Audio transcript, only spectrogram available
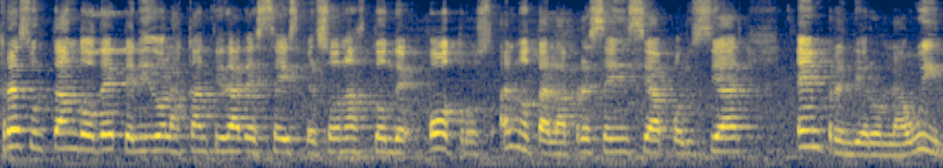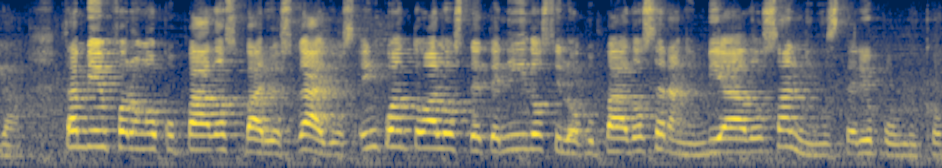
resultando detenidos la cantidad de seis personas, donde otros, al notar la presencia policial, emprendieron la huida. También fueron ocupados varios gallos. En cuanto a los detenidos y los ocupados serán enviados al Ministerio Público.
